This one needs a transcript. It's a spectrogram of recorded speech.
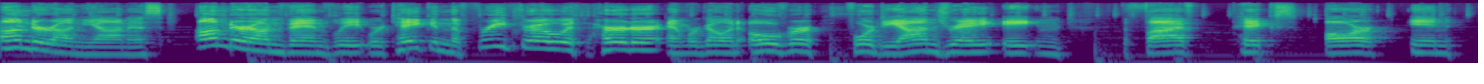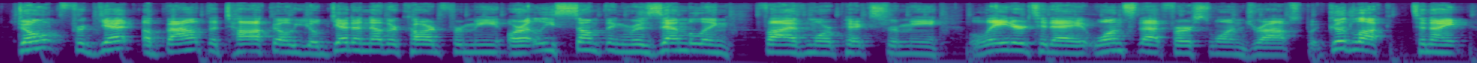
under on Giannis, under on Van Vleet. We're taking the free throw with Huerter, and we're going over for DeAndre Ayton. The five picks are in. Don't forget about the taco. You'll get another card from me, or at least something resembling five more picks from me later today once that first one drops. But good luck tonight.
